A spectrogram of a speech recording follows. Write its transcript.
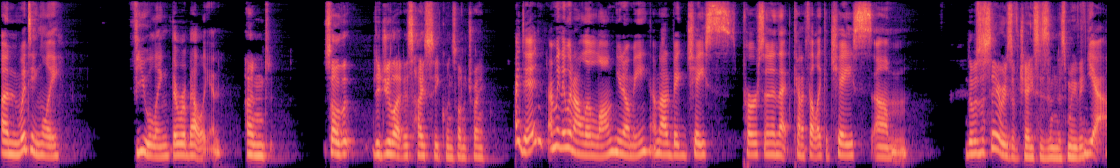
unwittingly fueling the rebellion and so, the, did you like this heist sequence on a train? I did. I mean, it went on a little long. You know me. I'm not a big chase person, and that kind of felt like a chase. Um, There was a series of chases in this movie. yeah.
